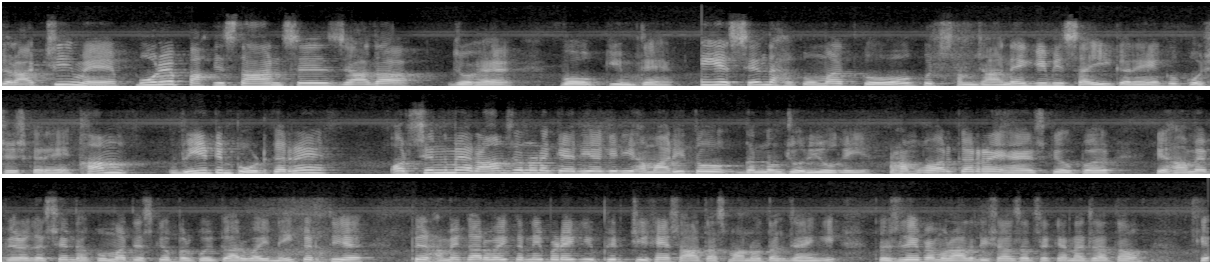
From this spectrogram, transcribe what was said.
कराची में पूरे पाकिस्तान से ज़्यादा जो है, वो कीमतें हैं। ये सिंध हुकूमत को कुछ समझाने की भी सही करें को कोशिश करें। हम वीट इंपोर्ट कर रहे हैं और सिंध में आराम से उन्होंने कह दिया कि जी, हमारी तो गंदम चोरी हो गई है। हम गौर कर रहे हैं इसके ऊपर कि हमें फिर अगर सिंध हुकूमत इसके ऊपर कोई कार्रवाई नहीं करती है, फिर हमें कार्रवाई करनी पड़ेगी, फिर चीखें सात आसमानों तक जाएँगी। तो इसलिए मैं मुराद अली शाह साहब से कहना चाहता हूँ कि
